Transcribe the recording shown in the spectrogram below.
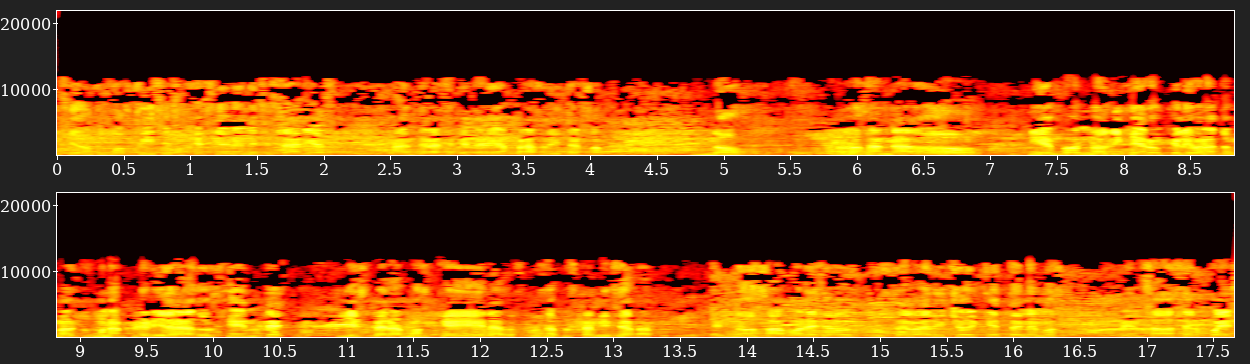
hicieron sus oficios y gestiones necesarias ante la Secretaría para solicitar su apoyo. No, no nos han dado tiempo, nos dijeron que lo iban a tomar como una prioridad urgente y esperamos que la respuesta pues también sea rápida. Nos favorece lo que usted lo ha dicho y qué tenemos pensado hacer pues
